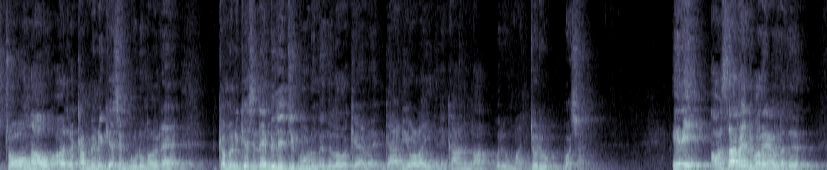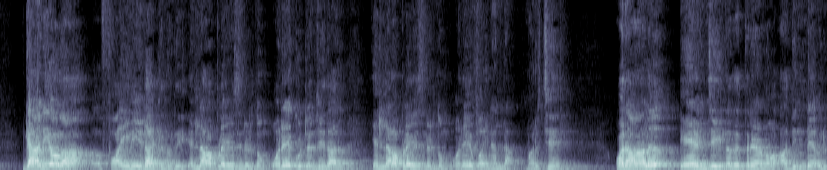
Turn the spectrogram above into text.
സ്ട്രോങ് ആവും അവരുടെ കമ്മ്യൂണിക്കേഷൻ കൂടും അവരുടെ കമ്മ്യൂണിക്കേഷൻ എബിലിറ്റി കൂടും എന്നുള്ളതൊക്കെയാണ് ഗാഡിയോള ഇതിന് കാണുന്ന ഒരു മറ്റൊരു വശം. ഇനി അവസാനമായിട്ട് പറയാനുള്ളത് ഗാഡിയോള ഫൈൻ ഈടാക്കുന്നത് എല്ലാ പ്ലെയേഴ്സിന്റെ അടുത്തും ഒരേ കുറ്റം ചെയ്താൽ എല്ലാ പ്ലേയേഴ്സിന്റെ അടുത്തും ഒരേ ഫൈനല്ല മറിച്ച് ഒരാൾ ഏൺ ചെയ്യുന്നത് എത്രയാണോ അതിന്റെ ഒരു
